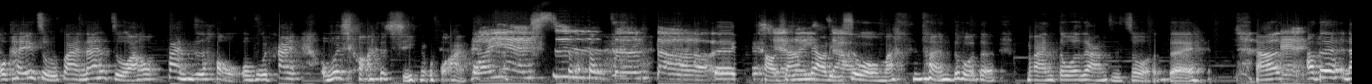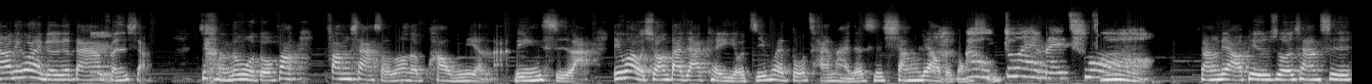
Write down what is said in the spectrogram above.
我可以煮饭，但是煮完饭之后，我不太，我不喜欢洗碗。我也是，真的。对，烤箱料理是我蛮蛮多的，蛮多这样子做。对，然后啊，对，然后另外一个跟大家分享。讲那么多，放放下手中的泡面啦、零食啦。另外，我希望大家可以有机会多采买的是香料的东西。哦，对，没错。嗯，香料，譬如说像是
